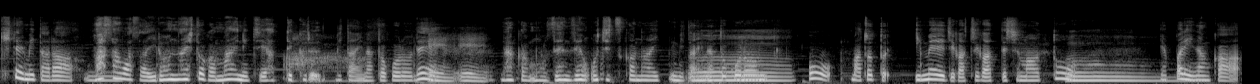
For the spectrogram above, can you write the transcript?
来てみたらうん。わさわさいろんな人が毎日やってくるみたいなところえで、ええ。なんかもう全然落ち着かないみえたいなところうん。を、まあちょっとイメージが違ってしまうと、うん。やっぱりなんか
